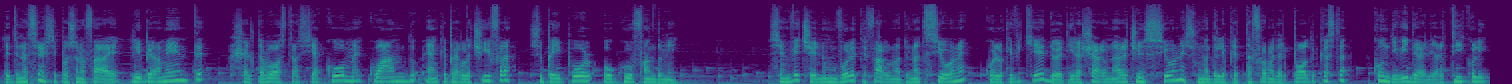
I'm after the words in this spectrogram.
Le donazioni si possono fare liberamente, a scelta vostra sia come, quando e anche per la cifra, su PayPal o GoFundMe. Se invece non volete fare una donazione, quello che vi chiedo è di lasciare una recensione su una delle piattaforme del podcast, condividere gli articoli,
